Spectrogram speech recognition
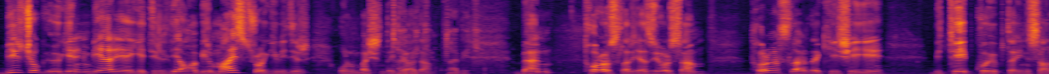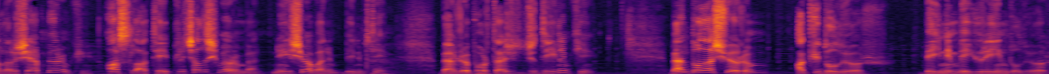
birçok ögenin bir araya getirildiği ama bir maestro gibidir onun başındaki Tabii adam. ki. Tabii ki. Ben Toroslar yazıyorsam Toroslardaki şeyi bir teyp koyup da insanları şey yapmıyorum ki. Asla teyple çalışmıyorum ben. Ne işime benim, benim teyp? Ben röportajcı değilim ki. Ben dolaşıyorum, akü doluyor, beynim ve yüreğim doluyor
